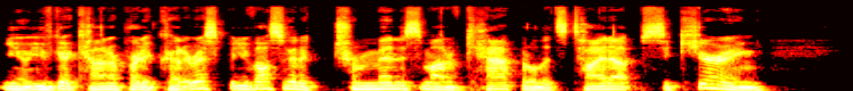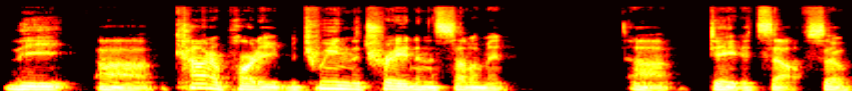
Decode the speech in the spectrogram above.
you know you've got counterparty credit risk, but you've also got a tremendous amount of capital that's tied up securing the uh, counterparty between the trade and the settlement uh, date itself. So,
